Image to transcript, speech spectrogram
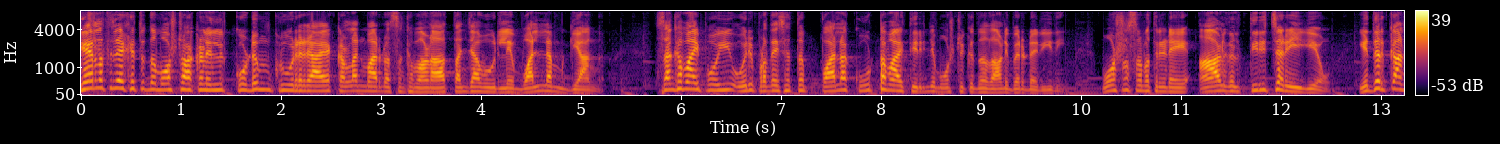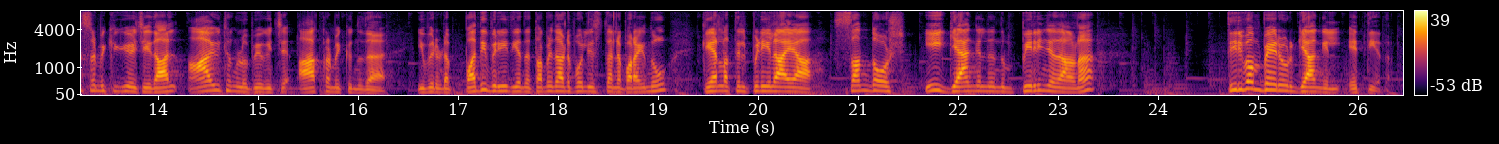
കേരളത്തിലേക്ക് എത്തുന്ന മോഷ്ടാക്കളിൽ കൊടും ക്രൂരരായ കള്ളന്മാരുടെ സംഘമാണ് തഞ്ചാവൂരിലെ വല്ലം ഗ്യാങ്. സംഘമായി പോയി ഒരു പ്രദേശത്ത് പല കൂട്ടമായി തിരിഞ്ഞ് മോഷ്ടിക്കുന്നതാണ് ഇവരുടെ രീതി. മോഷണശ്രമത്തിനിടെ ആളുകൾ തിരിച്ചറിയുകയോ എതിർക്കാൻ ശ്രമിക്കുകയോ ചെയ്താൽ ആയുധങ്ങൾ ഉപയോഗിച്ച് ആക്രമിക്കുന്നത് ഇവരുടെ പതിവ് രീതി എന്ന് തമിഴ്നാട് പോലീസ് തന്നെ പറയുന്നു. കേരളത്തിൽ പിടിയിലായ സന്തോഷ് ഈ ഗ്യാങ്ങിൽ നിന്നും പിരിഞ്ഞതാണ് തിരുവമ്പേരൂർ ഗ്യാങ്ങിൽ എത്തിയത്.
